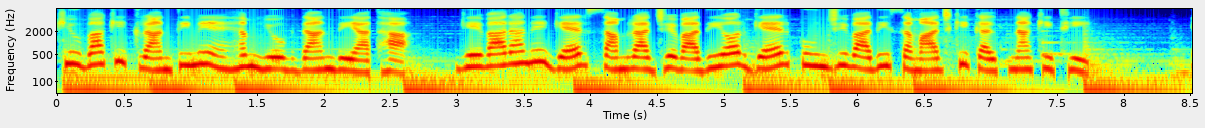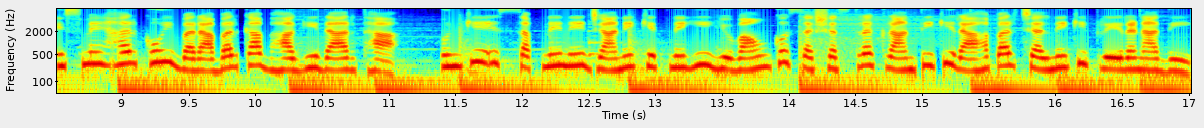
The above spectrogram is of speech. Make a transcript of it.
क्यूबा की क्रांति में अहम योगदान दिया था। गेवारा ने गैर साम्राज्यवादी और गैर पूंजीवादी समाज की कल्पना की थी। इसमें हर कोई बराबर का भागीदार था। उनके इस सपने ने जाने कितने ही युवाओं को सशस्त्र क्रांति की राह पर चलने की प्रेरणा दी।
